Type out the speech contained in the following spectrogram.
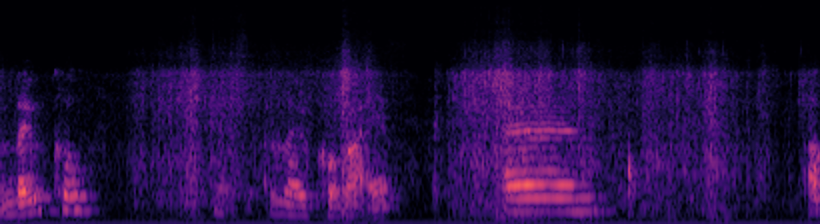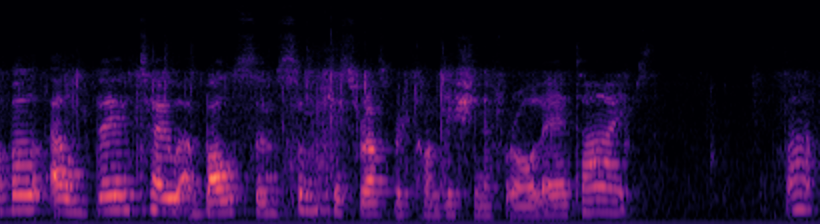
local. It's local, that is. Um, Alberto Balsam Sun-Kissed Raspberry Conditioner for all hair types. What's that?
